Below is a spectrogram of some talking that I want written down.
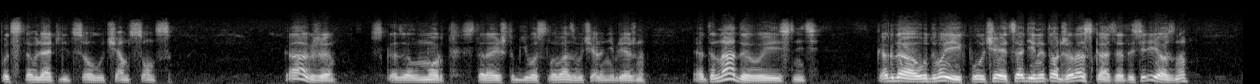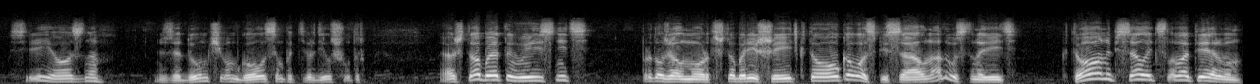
подставлять лицо лучам солнца. «Как же», — сказал Морт, стараясь, чтобы его слова звучали небрежно, — «это надо выяснить». Когда у двоих получается один и тот же рассказ, это серьезно. Серьезно, задумчивым голосом подтвердил шутер. А чтобы это выяснить, продолжал Морд, чтобы решить, кто у кого списал, надо установить, кто написал эти слова первым.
